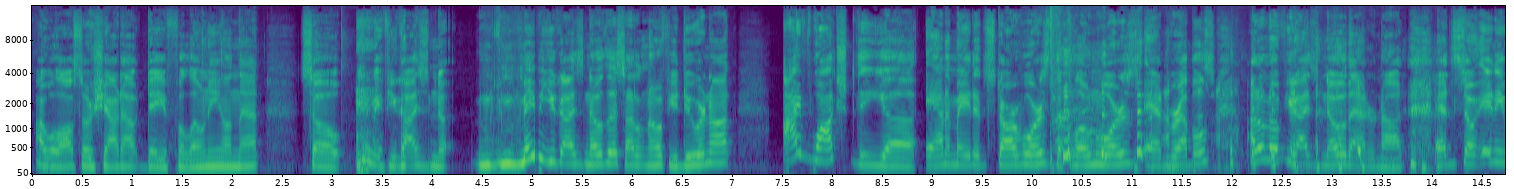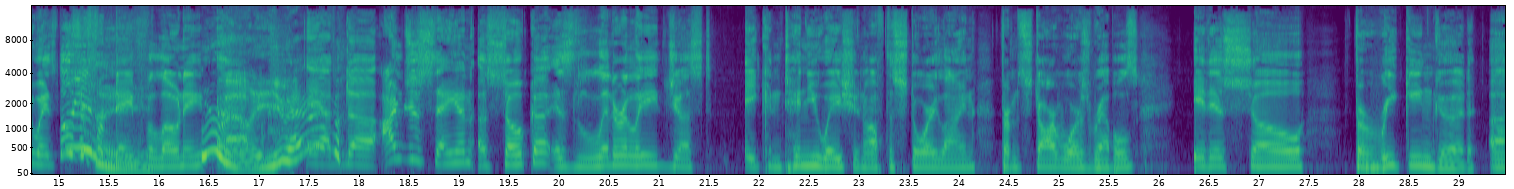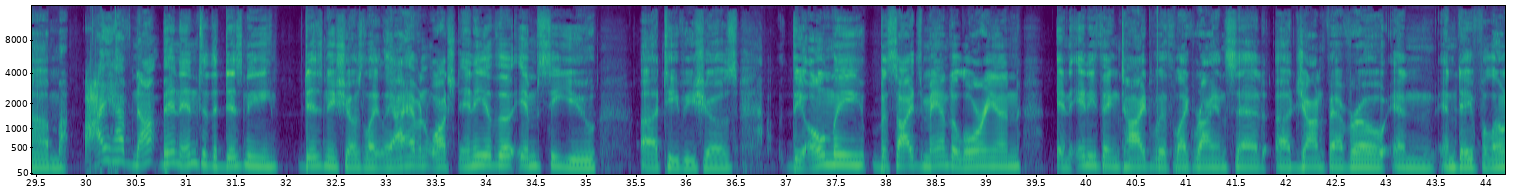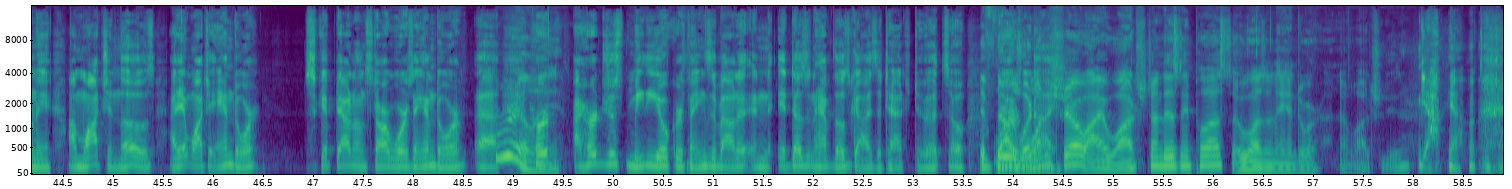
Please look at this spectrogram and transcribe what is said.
I will also shout out Dave Filoni on that. So if you guys know, m- maybe you guys know this. I don't know if you do or not. I've watched the uh, animated Star Wars, the Clone Wars, and Rebels. I don't know if you guys know that or not. And so, anyways, those are from Dave Filoni. Really? You have? And uh, I'm just saying, Ahsoka is literally just a continuation off the storyline from Star Wars Rebels. It is so freaking good. Um, I have not been into the Disney Disney shows lately. I haven't watched any of the MCU uh, TV shows. The only besides Mandalorian and anything tied with, like Ryan said, uh, Jon Favreau and and Dave Filoni. I'm watching those. I didn't watch Andor. Skipped out on Star Wars Andor. Uh, Really? Heard, I heard just mediocre things about it, and it doesn't have those guys attached to it. So If there was would one I? show I watched on Disney Plus, it wasn't Andor. I didn't watch it either. Yeah, yeah.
